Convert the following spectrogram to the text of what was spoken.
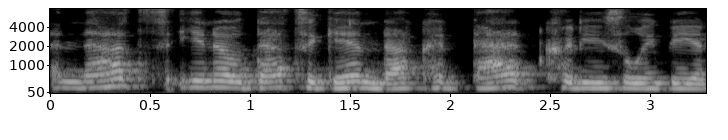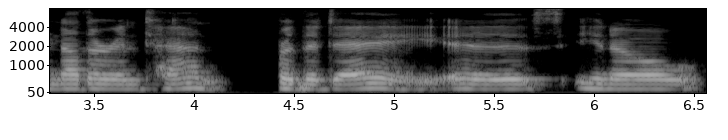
and that's you know that's again that could that could easily be another intent for the day is you know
